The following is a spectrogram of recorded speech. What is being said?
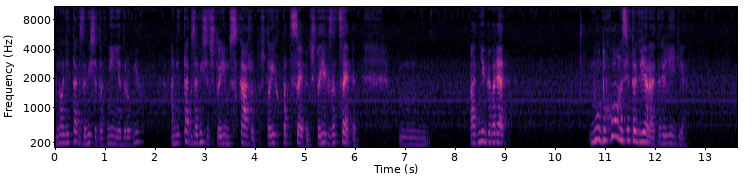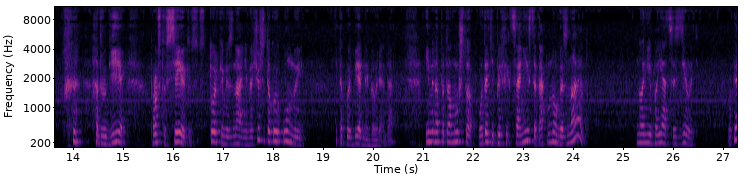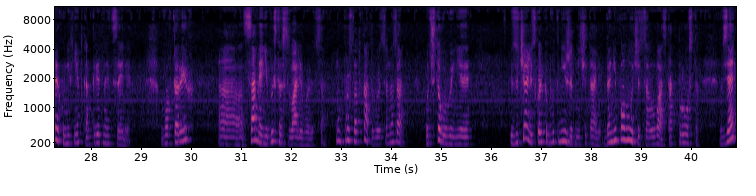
но они так зависят от мнения других, они так зависят, что им скажут, что их подцепят, что их зацепят. Одни говорят, ну, духовность – это вера, это религия. А другие просто сеют столькими знаниями. А что ты такой умный и такой бедный, говорят, да? Именно потому, что вот эти перфекционисты так много знают – но они боятся сделать. Во-первых, у них нет конкретной цели. Во-вторых, а, сами они быстро сваливаются, ну просто откатываются назад. Вот что бы вы ни изучали, сколько бы вы книжек не читали, да не получится у вас так просто взять.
